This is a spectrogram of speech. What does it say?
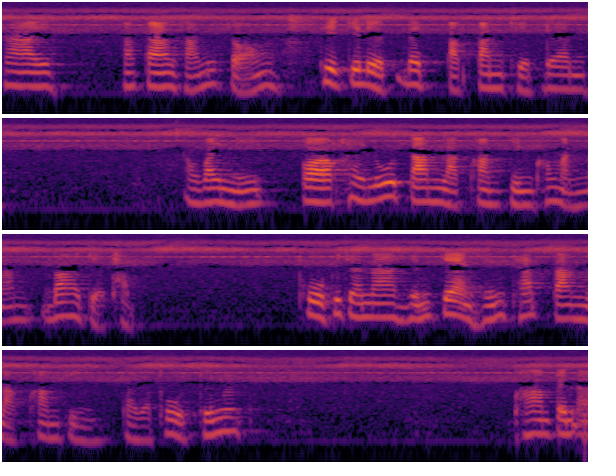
คลายอาการสามที่สองที่กิเลสได้ปักปันเขียดแดน เอาไว้นี้ออกให้รู้ตามหลักความจริงของมันนั้นได้แก่ธรรม ผู้พิจารณาเห็นแจ้งเห็นชัดตามหลักความจริง แต่จะพูดถึง ความเป็นอ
